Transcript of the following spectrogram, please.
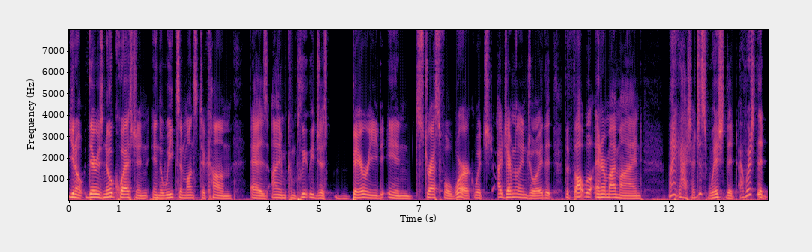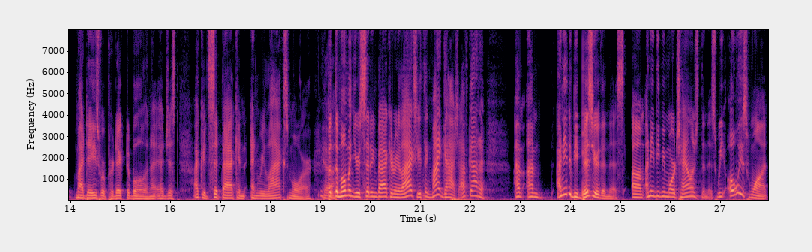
you know, there is no question in the weeks and months to come as I'm completely just buried in stressful work, which I generally enjoy, that the thought will enter my mind, my gosh, I just wish that I wish that my days were predictable and I, I just I could sit back and, and relax more. Yeah. But the moment you're sitting back and relax, you think, my gosh, I've gotta I'm I'm I need to be busier than this. Um, I need to be more challenged than this. We always want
